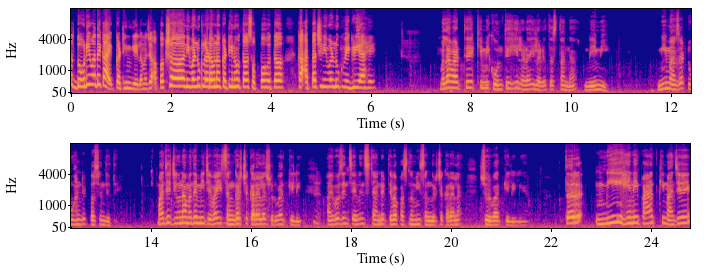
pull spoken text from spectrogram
तर दोन्हीमध्ये काय कठीण गेलं? म्हणजे अपक्ष निवडणूक लढवणं कठीण होतं सोपं होतं का आत्ताची निवडणूक वेगळी आहे? मला वाटते की मी कोणतीही लढाई लढत असताना नेहमी मी माझा टू हंड्रेड पर्सेंट देते. माझ्या जीवनामध्ये मी जेव्हाही संघर्ष करायला सुरुवात केली I was in seven standard तेव्हापासून मी संघर्ष करायला सुरुवात केलेली आहे. तर मी हे नाही पाहत की माझे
